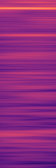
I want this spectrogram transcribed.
I'm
